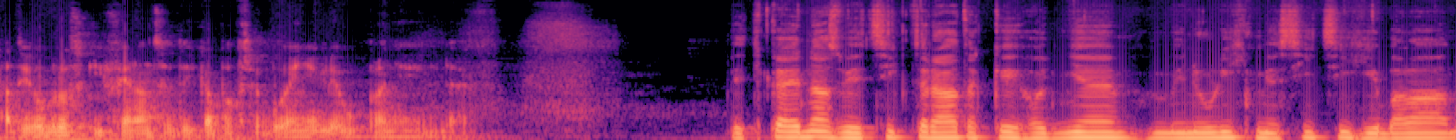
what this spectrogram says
a ty obrovské finance teďka potřebuje někde úplně jinde. Teďka jedna z věcí, která taky hodně v minulých měsících hýbala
